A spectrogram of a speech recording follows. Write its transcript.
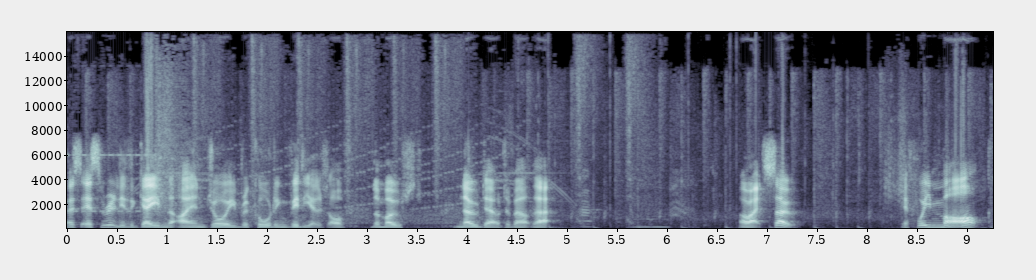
It's, it's really the game that I enjoy recording videos of the most. No doubt about that. Alright, so if we mark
